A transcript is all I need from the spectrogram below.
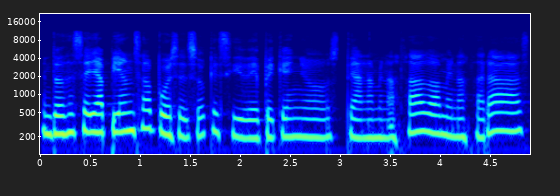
Entonces ella piensa, pues eso, que si de pequeños te han amenazado, amenazarás.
